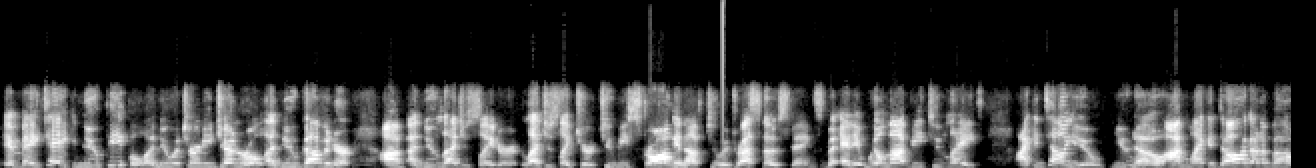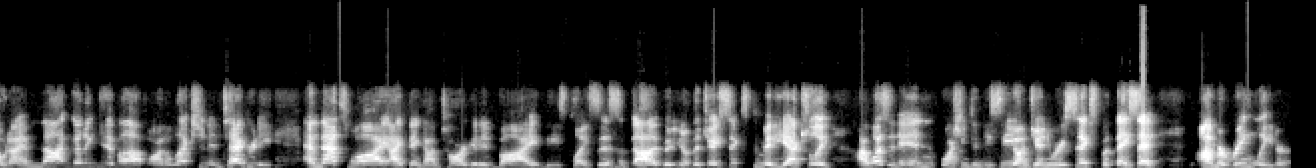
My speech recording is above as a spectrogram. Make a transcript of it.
It may take new people, a new attorney general, a new governor, um, a new legislator, legislature to be strong enough to address those things. But and it will not be too late. I can tell you, you know, I'm like a dog on a bone. I am not going to give up on election integrity. And that's why I think I'm targeted by these places. Uh, you know, the J6 committee actually, I wasn't in Washington, D.C. on January 6th, but they said, I'm a ringleader.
